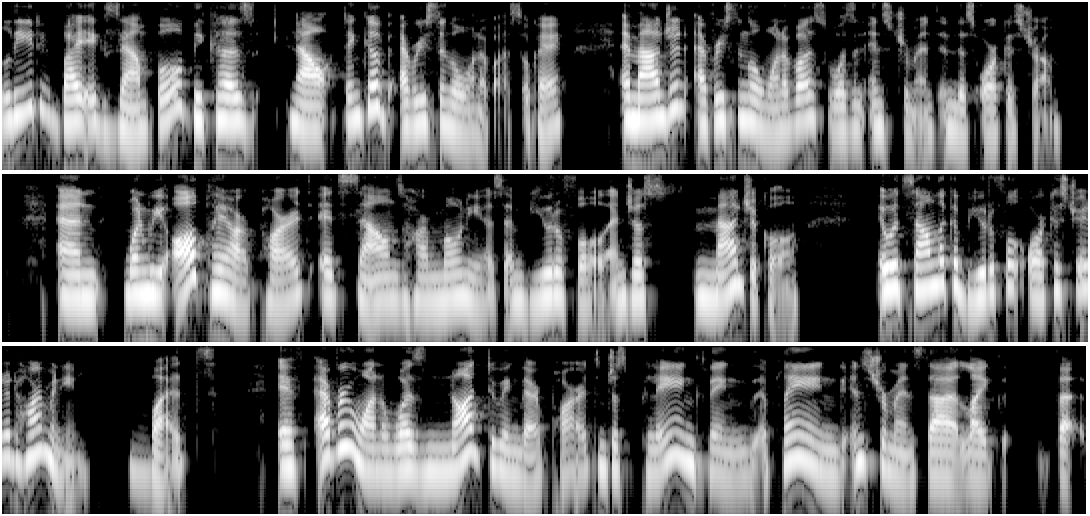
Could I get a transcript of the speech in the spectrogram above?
Lead by example because now think of every single one of us, okay? Imagine every single one of us was an instrument in this orchestra. And when we all play our part, it sounds harmonious and beautiful and just magical. It would sound like a beautiful orchestrated harmony. But if everyone was not doing their part and just playing things, playing instruments that like that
